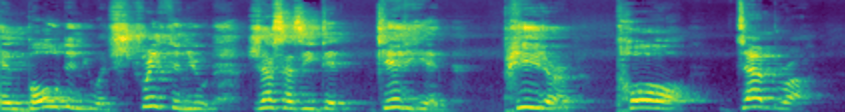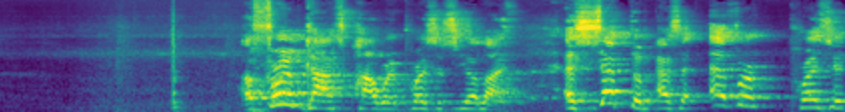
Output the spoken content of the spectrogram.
embolden you and strengthen you just as he did Gideon, Peter, Paul, Deborah. Affirm God's power and presence in your life. Accept them as an ever present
